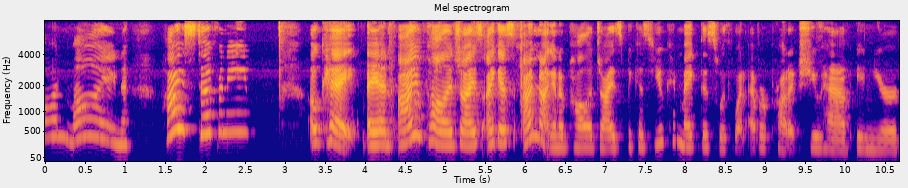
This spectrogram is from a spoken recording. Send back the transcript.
on mine. Hi, Stephanie. Okay, and I apologize. I guess I'm not going to apologize because you can make this with whatever products you have in your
